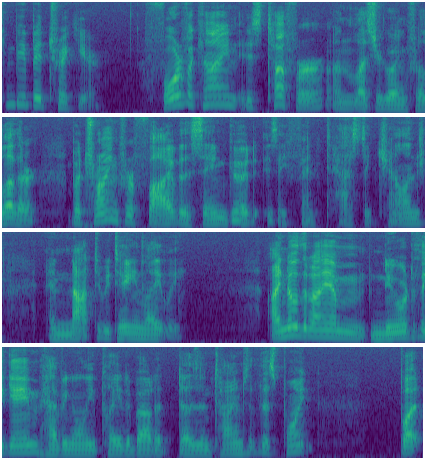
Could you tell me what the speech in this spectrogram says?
can be a bit trickier. Four of a kind is tougher unless you're going for leather, but trying for five of the same good is a fantastic challenge and not to be taken lightly. I know that I am newer to the game, having only played about a dozen times at this point, but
